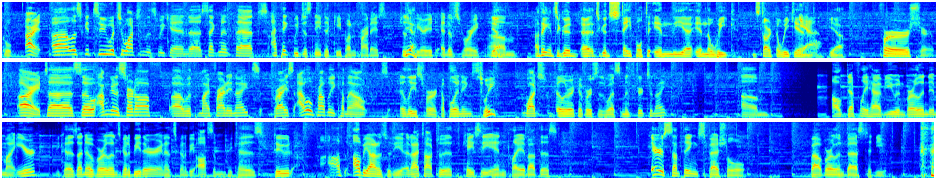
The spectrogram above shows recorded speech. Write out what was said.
Cool. All right. Uh, let's get to what you're watching this weekend. A segment that I think we just need to keep on Fridays. Just Yeah. period. End of story. Yeah. Um, I think it's a good. Uh, it's a good staple to end the uh, in the week and start the weekend. Yeah. Yeah. For sure. All right. Uh, so I'm going to start off uh, with my Friday nights. Bryce, I will probably come out at least for a couple innings. Sweet. Watch Villarica versus Westminster tonight. Um, I'll definitely have you and Verland in my ear because I know Verland's going to be there and it's going to be awesome. Because, dude, I'll, I'll be honest with you, and I talked with Casey and Clay about this. There is something special about Verland Best and you.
